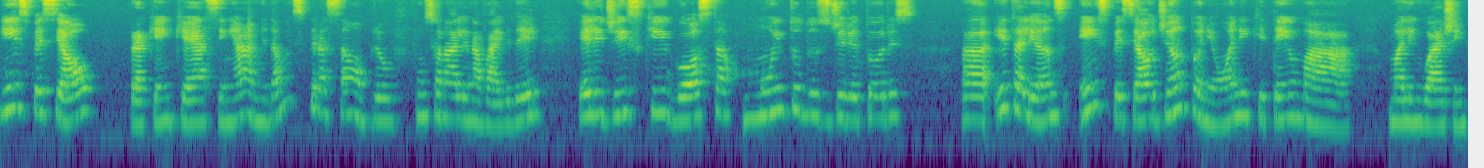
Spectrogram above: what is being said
em especial para quem quer assim, ah, me dá uma inspiração para eu funcionar ali na vibe dele. Ele diz que gosta muito dos diretores uh, italianos, em especial de Antonioni, que tem uma uma linguagem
